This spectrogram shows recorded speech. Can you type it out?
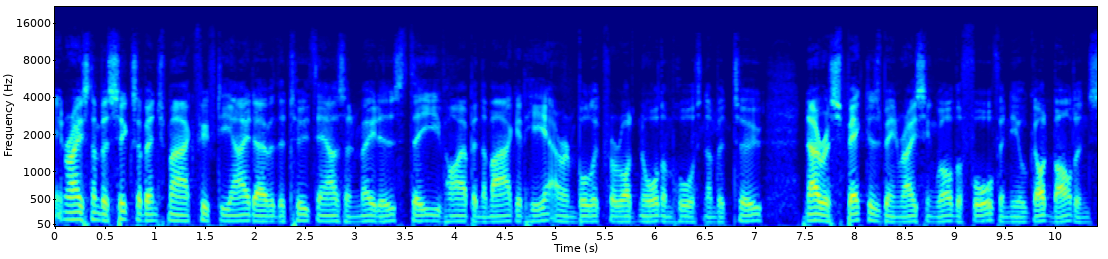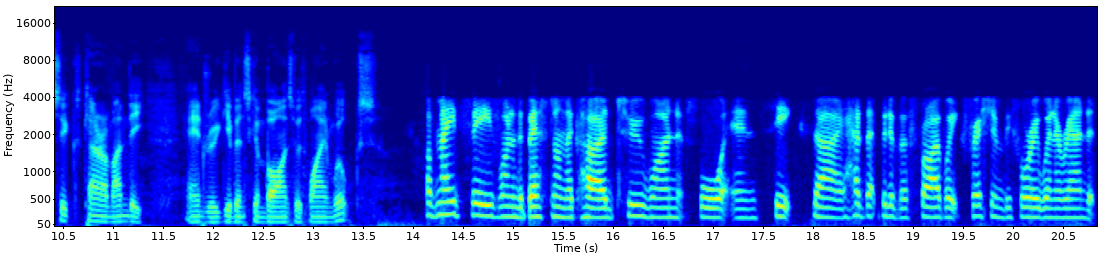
In race number six, a benchmark 58 over the 2,000 metres. Thief high up in the market here. Aaron Bullock for Rod Northam, horse number two. No Respect has been racing well, the four for Neil Godbolt, and six, Karamundi. Andrew Gibbons combines with Wayne Wilkes. I've made Thief one of the best on the card, two, one, four, and six. Uh, had that bit of a five-week freshen before he went around at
